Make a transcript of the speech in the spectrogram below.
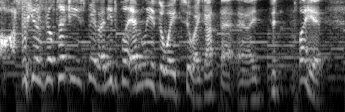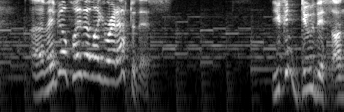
Oh, speaking of real texting experience, I need to play Emily is Away too. I got that, and I didn't play it. Uh, maybe I'll play that like right after this. You can do this on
